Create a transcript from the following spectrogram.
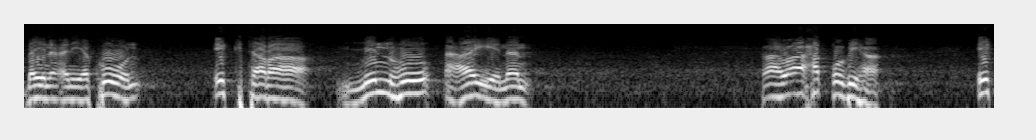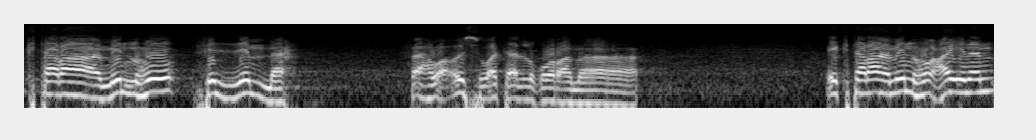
بين أن يكون اكترى منه عينا. فهو أحق بها. اكترى منه في الذمة. فهو أسوة الغرماء. اكترى منه عينا.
